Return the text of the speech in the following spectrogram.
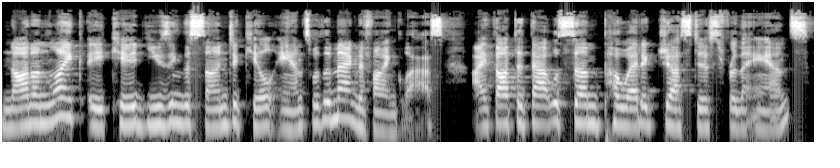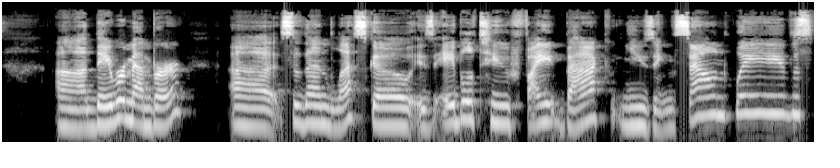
not unlike a kid using the sun to kill ants with a magnifying glass. I thought that that was some poetic justice for the ants. Uh, they remember. Uh, so then Lesko is able to fight back using sound waves.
